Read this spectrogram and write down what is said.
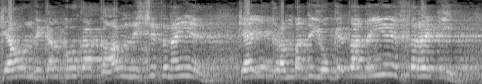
क्या उन विकल्पों का काल निश्चित नहीं है? क्या ये क्रमबद्ध योग्यता नहीं है इस तरह की?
